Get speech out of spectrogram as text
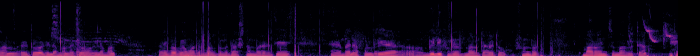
মাল এটাও আগিলা মাল এটাও আগিলা মাল। তো এইভাবে আমাদের মালগুলো দশ নম্বরের যে বেনা ফুল বেলি ফুলের মালটা, এটাও খুব সুন্দর। বারো ইঞ্চি মাল এটা এটা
